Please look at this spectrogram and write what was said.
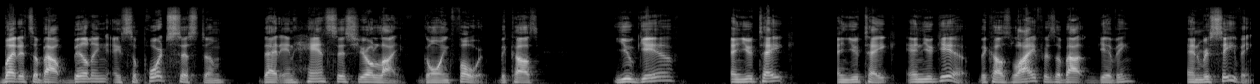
But it's about building a support system that enhances your life going forward because you give and you take and you take and you give because life is about giving and receiving,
